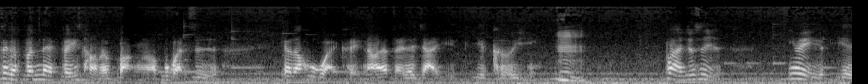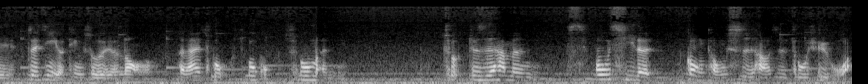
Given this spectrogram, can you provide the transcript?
这个分类非常的棒啊，不管是要到户外可以，然后要宅在家也也可以，嗯。不然就是因为也也最近有听说有那种很爱出出国出门出，就是他们夫妻的共同嗜好是出去玩，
